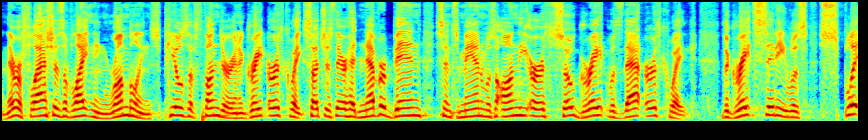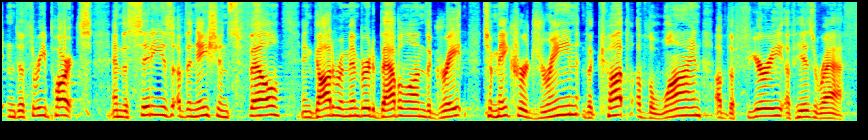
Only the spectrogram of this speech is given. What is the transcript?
And there were flashes of lightning, rumblings, peals of thunder, and a great earthquake, such as there had never been since man was on the earth. So great was that earthquake. The great city was split into three parts, and the cities of the nations fell. And God remembered Babylon the Great to make her drain the cup of the wine of the fury of his wrath.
